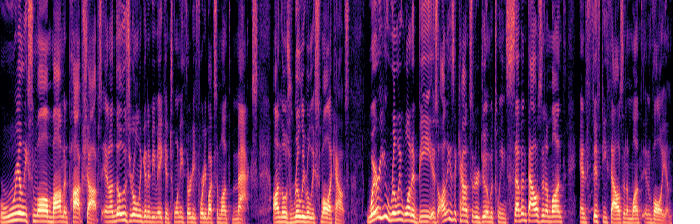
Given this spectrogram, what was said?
really small mom and pop shops. And on those, you're only to be making 20, 30, 40 bucks a month max on those really, really small accounts. Where you really want to be is on these accounts that are doing between 7,000 a month and 50,000 a month in volume.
